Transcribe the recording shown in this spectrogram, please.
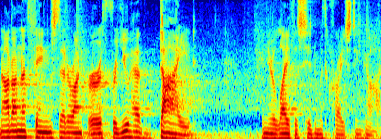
not on the things that are on earth, for you have died, and your life is hidden with Christ in God.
